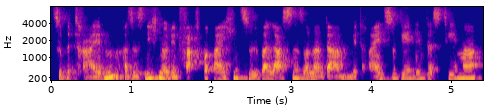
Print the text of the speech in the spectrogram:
zu betreiben. Also es nicht nur den Fachbereichen zu überlassen, sondern da mit einzugehen in das Thema.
